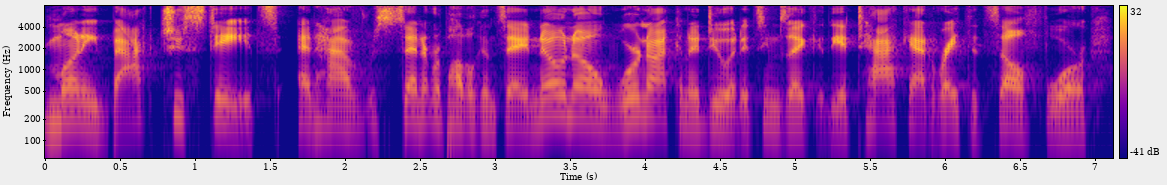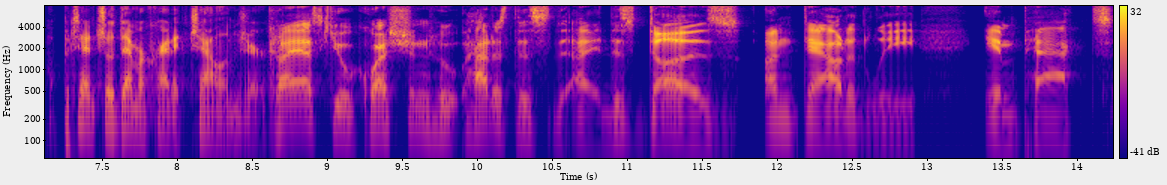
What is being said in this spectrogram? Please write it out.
money back to states and have Senate Republicans say, no, no, we're not going to do it. It seems like the attack ad writes itself for a potential Democratic challenger. Can I ask you a question? Who? How does this? Uh, this does undoubtedly impact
